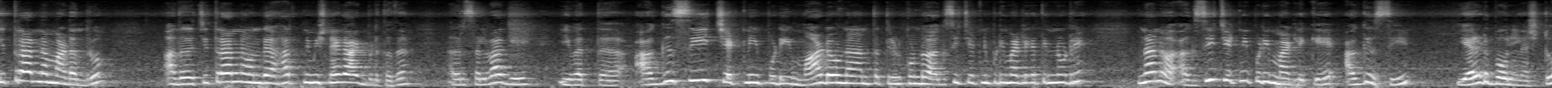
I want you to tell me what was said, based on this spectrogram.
ಚಿತ್ರಾನ್ನ ಮಾಡಂದ್ರು. ಅದು ಚಿತ್ರಾನ್ನ ಒಂದು ಹತ್ತು ನಿಮಿಷನಾಗ ಆಗಿಬಿಡ್ತದೆ. ಅದ್ರ ಸಲುವಾಗಿ ಇವತ್ತು ಅಗಸಿ ಚಟ್ನಿ ಪುಡಿ ಮಾಡೋಣ ಅಂತ ತಿಳ್ಕೊಂಡು ಅಗಸಿ ಚಟ್ನಿ ಪುಡಿ ಮಾಡ್ಲಿಕತ್ತೀನಿ ನೋಡ್ರಿ. ನಾನು ಅಗಸಿ ಚಟ್ನಿ ಪುಡಿ ಮಾಡಲಿಕ್ಕೆ ಅಗಸಿ ಎರಡು ಬೌಲ್ನಷ್ಟು,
